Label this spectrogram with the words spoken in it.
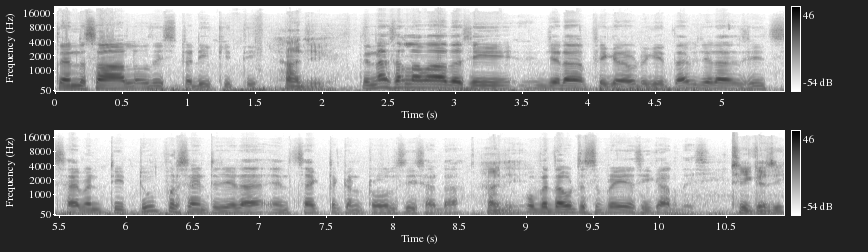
3 ਸਾਲ ਉਹਦੀ ਸਟੱਡੀ ਕੀਤੀ। ਹਾਂਜੀ। ਤਿੰਨਾਂ ਸਾਲਾਂ ਬਾਅਦ ਅਸੀਂ ਜਿਹੜਾ ਫਿਗਰ ਆਊਟ ਕੀਤਾ ਵੀ ਜਿਹੜਾ ਅਸੀਂ 72% ਜਿਹੜਾ ਇਨਸੈਕਟ ਕੰਟਰੋਲ ਸੀ ਸਾਡਾ ਹਾਂਜੀ। ਉਹ ਵਿਦਆਊਟ ਸਪਰੇ ਅਸੀਂ ਕਰਦੇ ਸੀ। ਠੀਕ ਹੈ ਜੀ।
